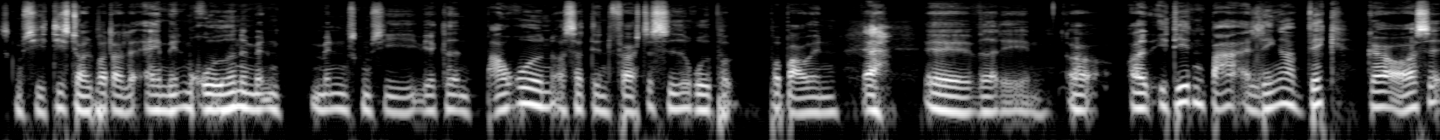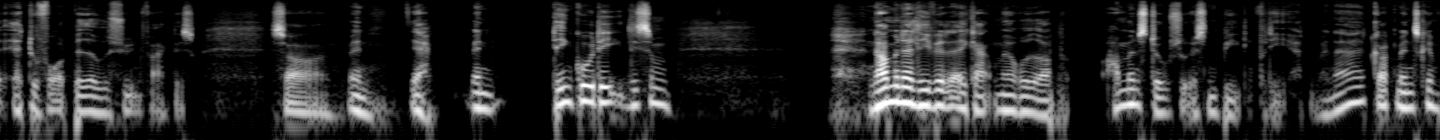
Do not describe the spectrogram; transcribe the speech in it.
skal man sige, de stolper, der er imellem ruderne, mellem, mellem skal man sige, i virkeligheden bagruden, og så den første siderude på, på bagenden. Ja. Øh, hvad er det? Og, og i det, den bare er længere væk, gør også, at du får et bedre udsyn, faktisk. Så, men ja, men det er en god idé, ligesom, når man alligevel er i gang med at rydde op, om man støvsuger sin bil, fordi at man er et godt menneske,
